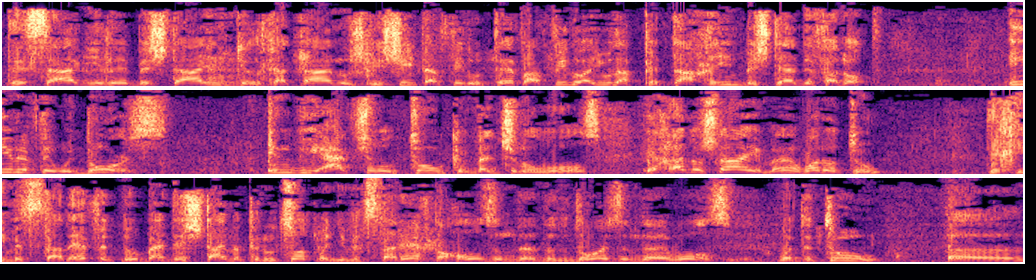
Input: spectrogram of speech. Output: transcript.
תסגילה בשתיים כלחתן ושלישית אפילו טבע, אפילו היו לה פתחים בשתי הדפנות. Even if there were doors in the actual two conventional walls, אחד או שניים, eh, one or two, דכי מצטרפת, נו, בעדי שתיים הפירוצות, when you מצטרף, the holes in the, the, the doors in the walls, with the two uh,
